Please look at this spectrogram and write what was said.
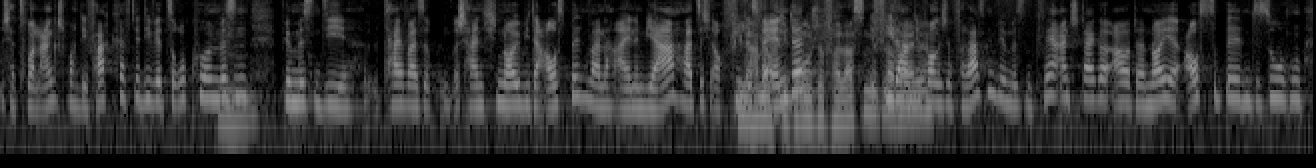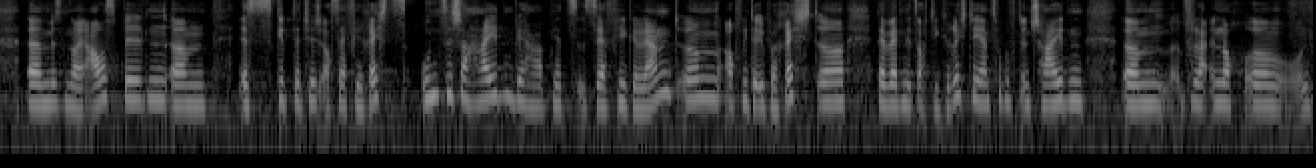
ich hatte es vorhin angesprochen, die Fachkräfte, die wir zurückholen müssen. Mhm. Wir müssen die teilweise wahrscheinlich neu wieder ausbilden, weil nach einem Jahr hat sich auch vieles Viele verändert. Haben die Branche verlassen Viele haben die Branche verlassen. Wir müssen Quereinsteiger oder neue Auszubildende suchen, äh, müssen neu ausbilden. Es gibt natürlich auch sehr viel Rechtsunsicherheiten. Wir haben jetzt sehr viel gelernt, ähm, auch wieder über Recht. Äh, da werden jetzt auch die Gerichte ja in Zukunft entscheiden. Ähm, vielleicht noch, äh, und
